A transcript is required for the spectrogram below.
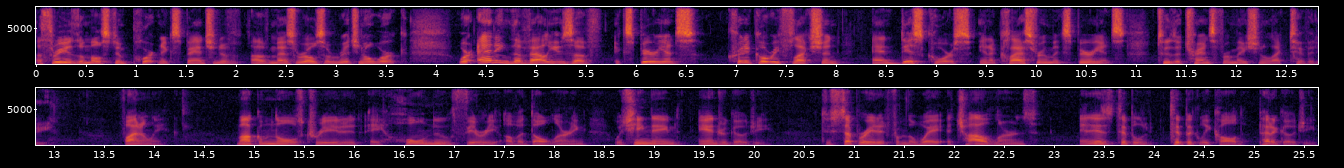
A three of the most important expansion of, of Mezirow's original work were adding the values of experience, critical reflection, and discourse in a classroom experience to the transformational activity. Finally, Malcolm Knowles created a whole new theory of adult learning, which he named andragogy, to separate it from the way a child learns and is typically, called pedagogy.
